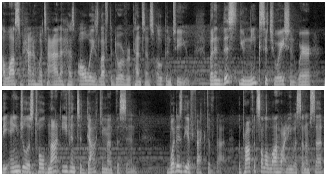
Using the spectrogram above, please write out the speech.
Allah subhanahu wa ta'ala has always left the door of repentance open to you. But in this unique situation where the angel is told not even to document the sin, what is the effect of that? The Prophet ﷺ said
